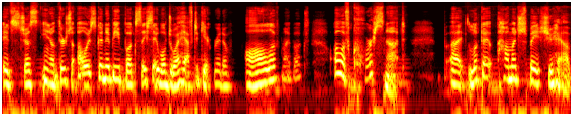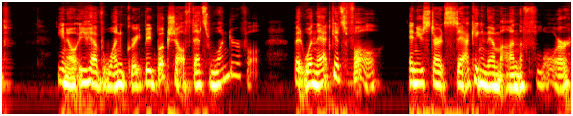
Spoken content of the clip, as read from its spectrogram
it's just, you know, there's always going to be books. They say, well, do I have to get rid of all of my books? Oh, of course not. But look at how much space you have. You know, you have one great big bookshelf. That's wonderful. But when that gets full and you start stacking them on the floor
